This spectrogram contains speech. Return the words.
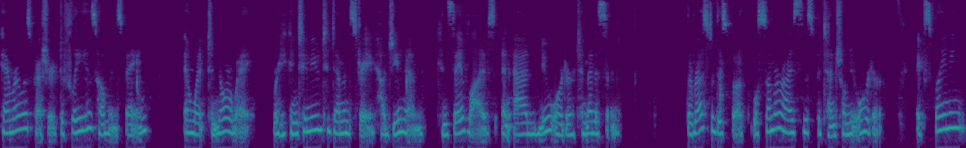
Hamer was pressured to flee his home in Spain and went to Norway, where he continued to demonstrate how GNM can save lives and add new order to medicine. The rest of this book will summarize this potential new order, explaining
